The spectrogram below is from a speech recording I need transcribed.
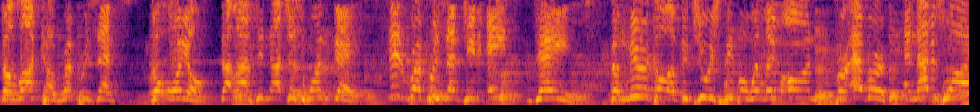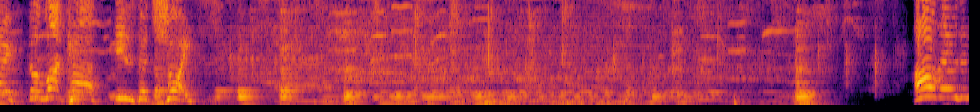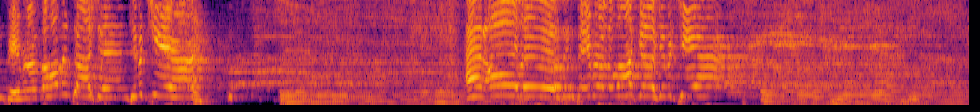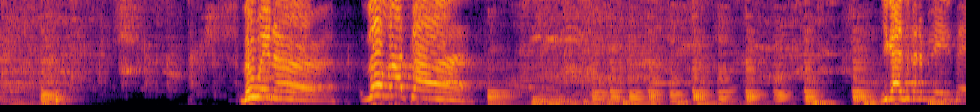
The latke represents the oil that lasted not just one day, it represented eight days. The miracle of the Jewish people will live on forever, and that is why the latke is the choice. All those in favor of the Hamantaschen, give a cheer. and all those in favor of the Latke, give a cheer. The winner, the Latke. You guys have been amazing.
